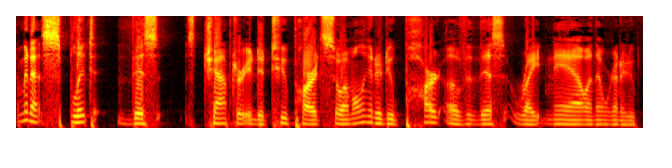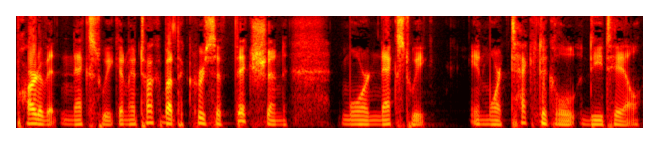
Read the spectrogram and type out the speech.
I'm going to split this chapter into two parts, so I'm only going to do part of this right now, and then we're going to do part of it next week. I'm going to talk about the crucifixion more next week in more technical detail.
